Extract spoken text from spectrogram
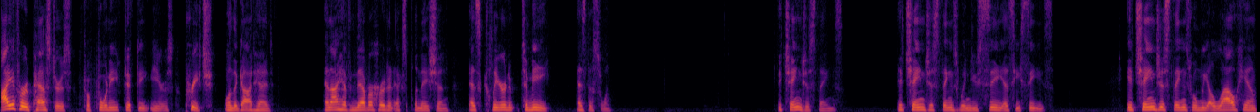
I have heard pastors for 40, 50 years preach on the Godhead, and I have never heard an explanation as clear to, me as this one. It changes things. It changes things when you see as he sees. It changes things when we allow him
